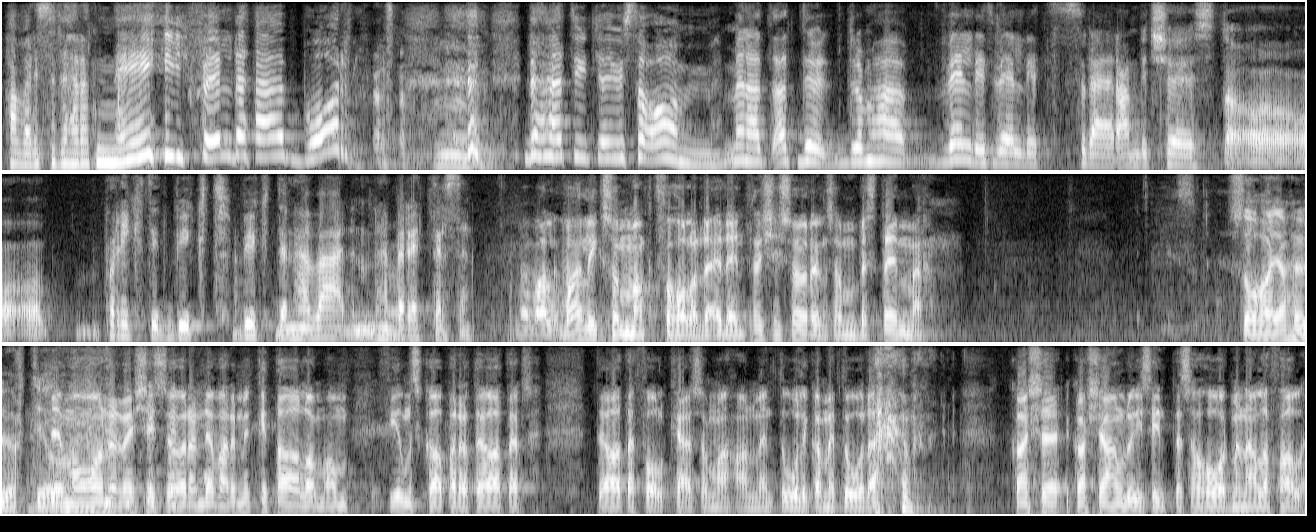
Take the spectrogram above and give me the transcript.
har varit sådär att nej, fäll det här bort. Mm. det här tycker jag ju så om. Men att, att de, de har väldigt, väldigt sådär ambitiöst och, och på riktigt byggt, byggt den här världen, den här ja. berättelsen. Men vad, vad är liksom maktförhållandet? Är det inte regissören som bestämmer? Så har jag hört. Jo. Demonregissören, det har varit mycket tal om, om filmskapare och teater, teaterfolk här som har använt olika metoder kanske kanske Ann-Louise inte så hård, men i alla fall,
